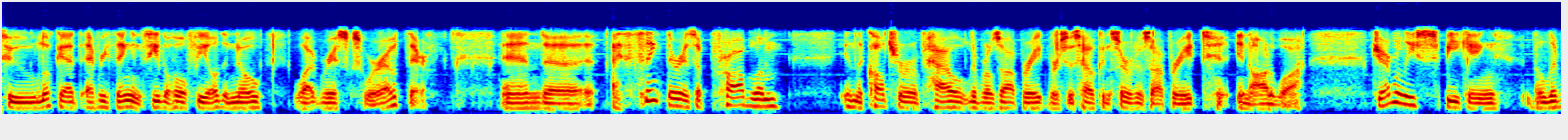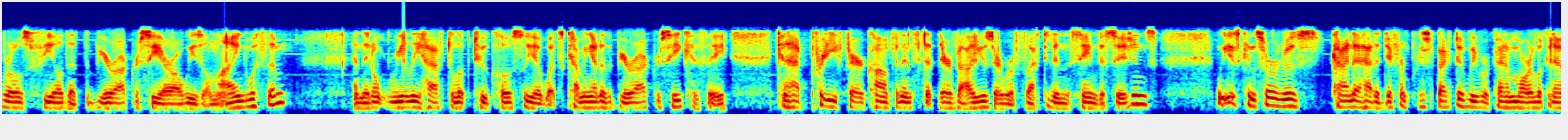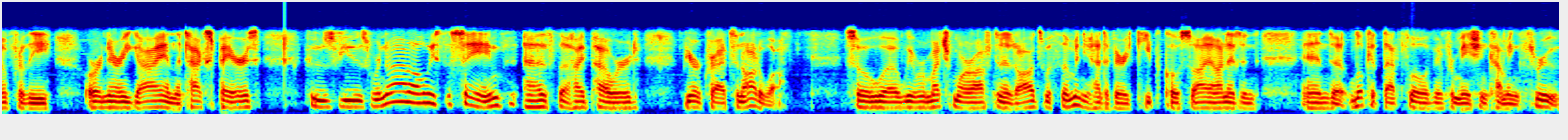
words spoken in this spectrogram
to look at everything and see the whole field and know what risks were out there. And uh, I think there is a problem in the culture of how liberals operate versus how conservatives operate in Ottawa. Generally speaking, the liberals feel that the bureaucracy are always aligned with them and they don't really have to look too closely at what's coming out of the bureaucracy because they can have pretty fair confidence that their values are reflected in the same decisions. We as conservatives kind of had a different perspective. We were kind of more looking out for the ordinary guy and the taxpayers whose views were not always the same as the high powered bureaucrats in Ottawa. So uh, we were much more often at odds with them, and you had to very keep a close eye on it and and uh, look at that flow of information coming through.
